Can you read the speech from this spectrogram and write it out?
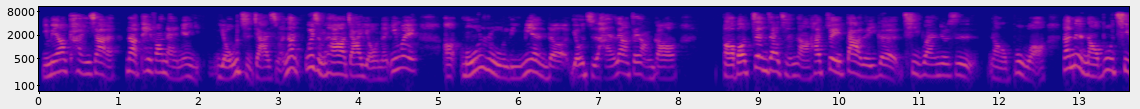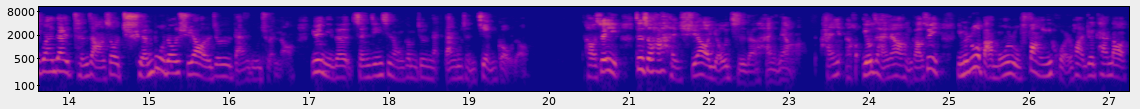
你们要看一下那配方奶里面油脂加什么？那为什么它要加油呢？因为呃母乳里面的油脂含量非常高，宝宝正在成长，它最大的一个器官就是脑部哦。那那个脑部器官在成长的时候，全部都需要的就是胆固醇哦，因为你的神经系统根本就是胆胆固醇建构的哦。好，所以这时候它很需要油脂的含量，含油脂含量很高。所以你们如果把母乳放一会儿的话，你就看到。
